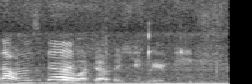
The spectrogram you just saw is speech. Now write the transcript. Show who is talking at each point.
Speaker 1: that one was a dud.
